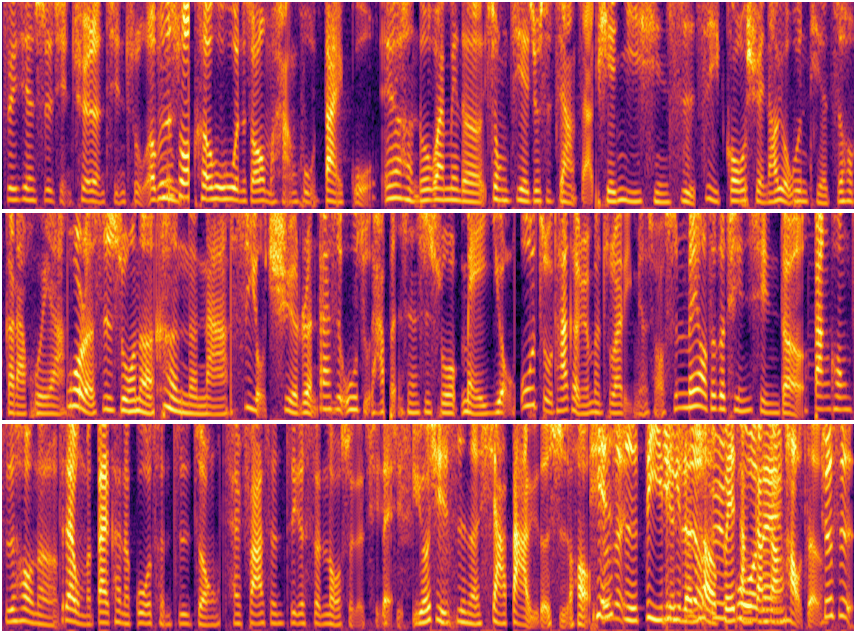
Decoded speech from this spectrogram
这件事情确认清楚，而不是说客户问的时候我们含糊带过。因为很多外面的中介就是这样子啊，便宜行事，自己勾选，然后有问题了之后跟他回啊，或者是说呢，可能啊是有确认，但是屋主他本身是说没有，屋主他可能原本住在里面的时候是没有这个情形的，搬空之后呢，在我们带看的过程之中才发生这个渗漏水的情形，尤其是呢下大雨的时候，天时地利人和非常刚刚好的，就是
